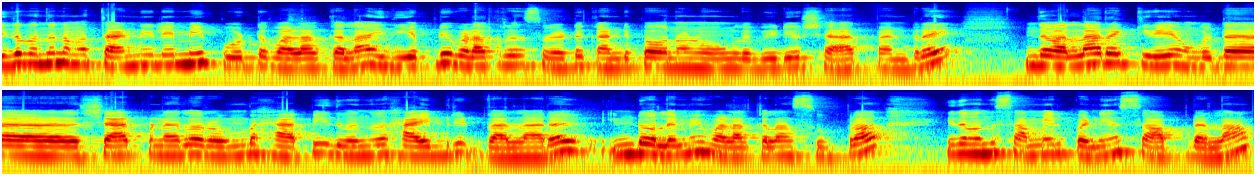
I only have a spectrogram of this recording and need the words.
இதை வந்து நம்ம தண்ணிலையுமே போட்டு வளர்க்கலாம். இது எப்படி வளர்க்குறதுன்னு சொல்லிட்டு கண்டிப்பாக ஒரு உங்களுக்கு வீடியோ ஷேர் பண்ணுறேன் இந்த வல்லாரக்கீரையை உங்கள்கிட்ட ஷேர் பண்ணதில் ரொம்ப ஹாப்பி இது வந்து ஹைப்ரிட் வல்லாரை. இண்டோர்லையுமே வளர்க்கலாம் சூப்பராக இதை வந்து சமையல் பண்ணியும் சாப்பிடலாம்.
